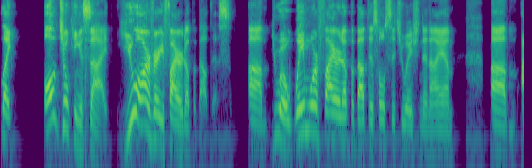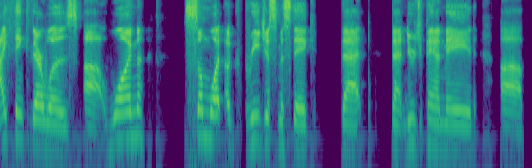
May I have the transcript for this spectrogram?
like all joking aside, you are very fired up about this. Um, you are way more fired up about this whole situation than I am. Um, I think there was uh, one somewhat egregious mistake that that New Japan made. Um,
